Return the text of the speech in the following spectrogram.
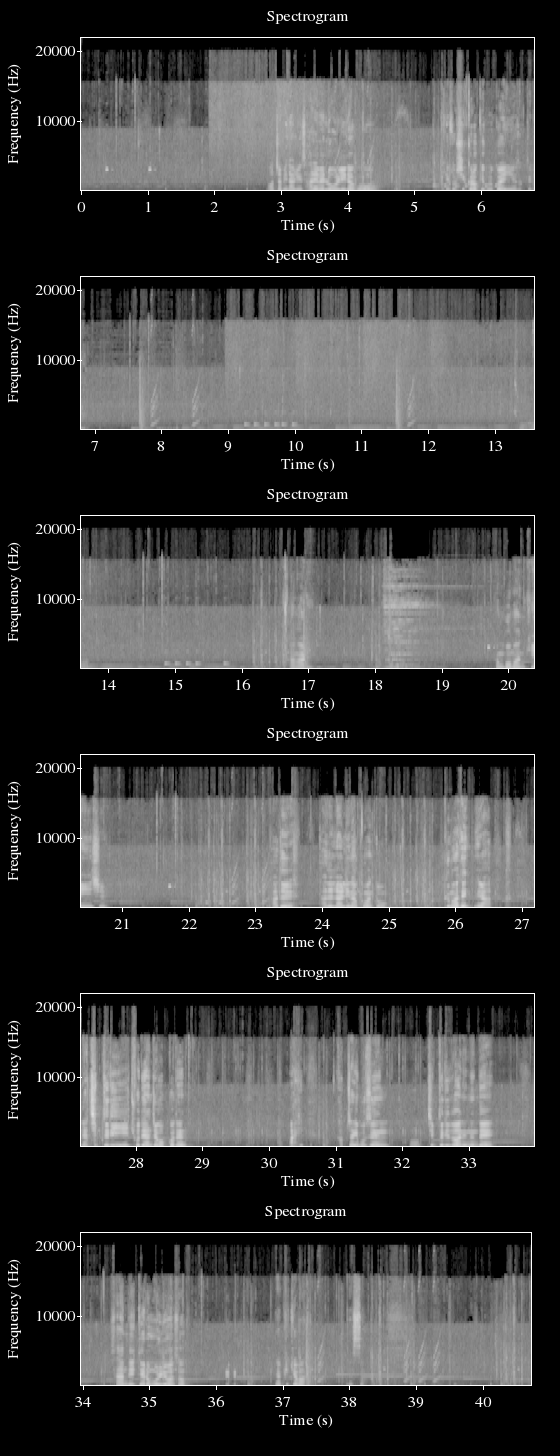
어차피 나중에 4레벨로 올리라고 계속 시끄럽게 굴 거야 이 녀석들이 항아리. 평범한 개인실. 다들 다들 난리 났구만 또. 그만해. 야, 야 집들이 초대한 적 없거든? 아니 갑자기 무슨 어? 집들이도 안 했는데 사람들이 때로 몰려와서. 야 비켜봐. 됐어.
